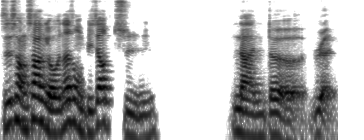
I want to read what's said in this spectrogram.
职场上有那种比较直男的人，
